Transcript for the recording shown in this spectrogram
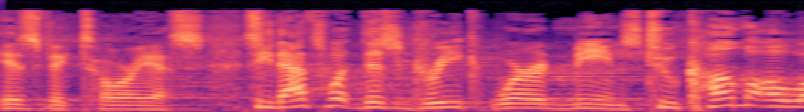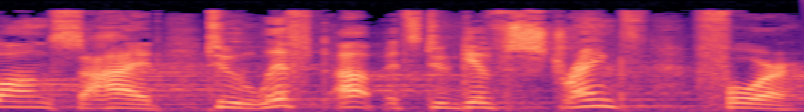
is victorious. See, that's what this Greek word means to come alongside, to lift up, it's to give strength for.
